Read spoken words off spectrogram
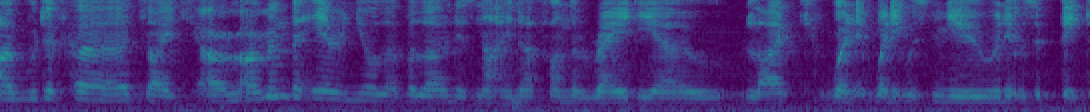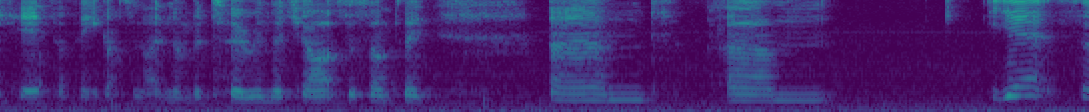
I would have heard like I, I remember hearing Your Love Alone is Not Enough on the radio, like when it when it was new and it was a big hit. I think it got to like number two in the charts or something, and um, yeah, so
